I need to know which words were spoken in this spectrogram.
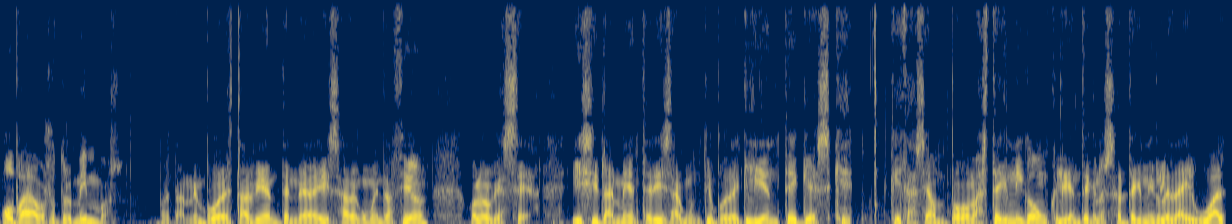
O para vosotros mismos pues también puede estar bien tener ahí esa documentación o lo que sea. Y si también tenéis algún tipo de cliente que es que quizás sea un poco más técnico, un cliente que no sea técnico le da igual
